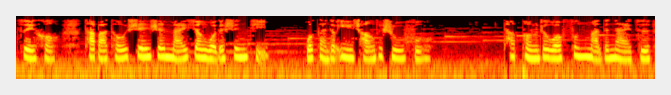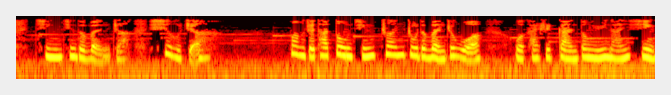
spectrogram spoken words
最后，他把头深深埋向我的身体，我感到异常的舒服。他捧着我丰满的奶子，轻轻的吻着、嗅着，望着他动情专注的吻着我。我开始感动于男性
